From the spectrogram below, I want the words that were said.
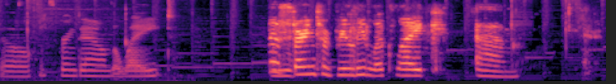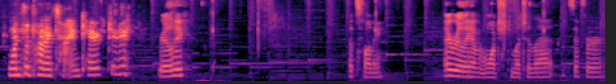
So, let's bring down the light. It's you- starting to really look like um, Once Upon a Time character. Really? That's funny. I really haven't watched much of that, except for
